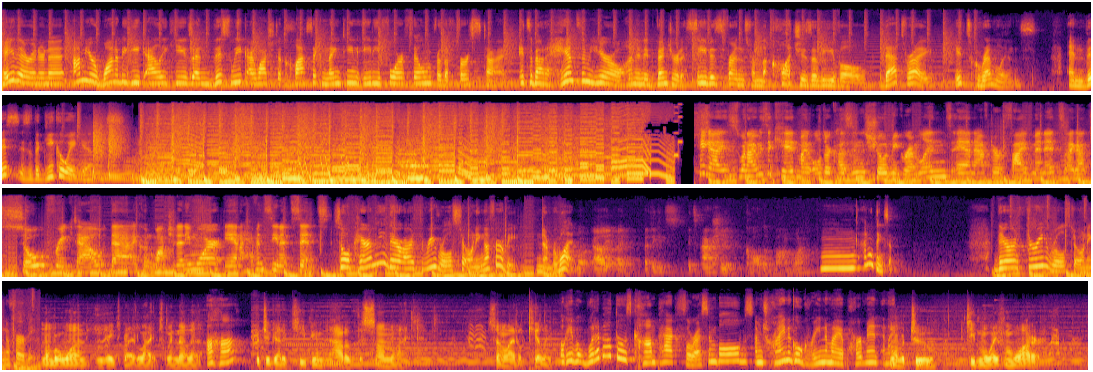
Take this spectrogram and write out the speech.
Hey there, Internet! I'm your wannabe geek Aly Keves, and this week I watched a classic 1984 film for the first time. It's about a handsome hero on an adventure to save his friends from the clutches of evil. That's right, it's Gremlins. And this is The Geek Awakens. A kid, my older cousins showed me Gremlins, and after five minutes, I got so freaked out that I couldn't watch it anymore, and I haven't seen it since. So apparently there are three rules to owning a Furby. Number one. Oh, Aly, I, I think it's it's actually called a Mogwai. Hmm, I don't think so. There are three rules to owning a Furby. Number one, he hates bright lights. We know that. Uh-huh. But you got to keep him out of the sunlight. Sunlight will kill him. Okay, but what about those compact fluorescent bulbs? I'm trying to go green in my apartment and I... Number two, keep him away from water.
